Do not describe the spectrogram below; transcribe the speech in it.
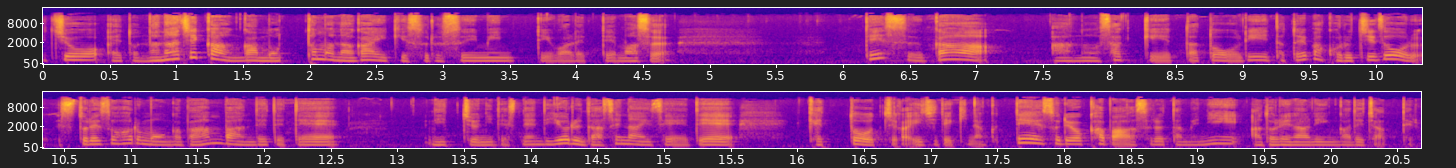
一応、えっと、7時間が最も長生きする睡眠って言われてます。ですがあのさっき言った通り例えばコルチゾールストレスホルモンがバンバン出てて日中にですねで夜出せないせいで血糖値が維持できなくてそれをカバーするためにアドレナリンが出ちゃってる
